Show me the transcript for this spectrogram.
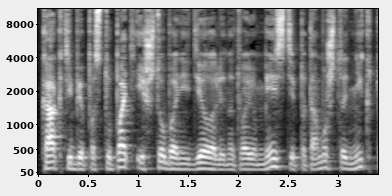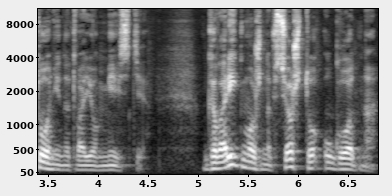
как тебе поступать и что бы они делали на твоем месте, потому что никто не на твоем месте. Говорить можно все, что угодно.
